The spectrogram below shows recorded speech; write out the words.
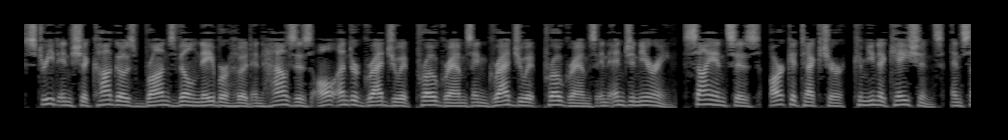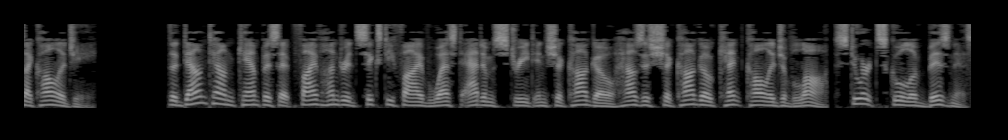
Street in Chicago's Bronzeville neighborhood and houses all undergraduate programs and graduate programs in engineering, sciences, architecture, communications, and psychology. The downtown campus at 565 West Adams Street in Chicago houses Chicago-Kent College of Law, Stewart School of Business,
